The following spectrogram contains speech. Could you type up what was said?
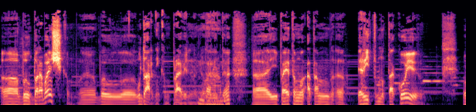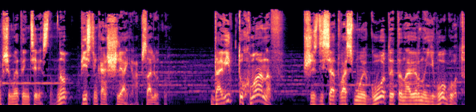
э, был барабанщиком, был э, ударником, правильно говорить, да. да? Э, и поэтому, а там э, ритм такой, в общем, это интересно. Но песня, конечно, шлягер, абсолютно. Давид Тухманов, 68 год, это, наверное, его год.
